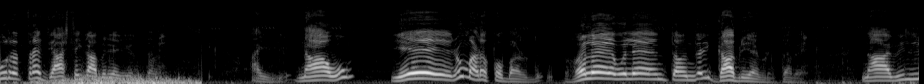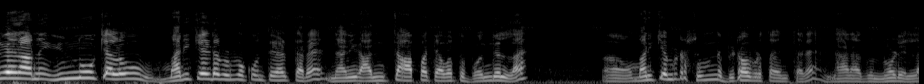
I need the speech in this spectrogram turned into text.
ಊರ ಹತ್ರ ಜಾಸ್ತಿ ಗಾಬರಿಯಾಗಿರ್ತವೆ ಅಲ್ಲಿ ನಾವು ಏನು ಮಾಡೋಕ್ಕೋಗ್ಬಾರ್ದು ಒಲೆ ಒಲೆ ಅಂತ ಅಂದರೆ ಗಾಬರಿ ಆಗಿಬಿಡ್ತವೆ ನಾವಿಲ್ವೇ ನಾನು ಇನ್ನೂ ಕೆಲವು ಮನಿಕೇಡ ಬಿಡಬೇಕು ಅಂತ ಹೇಳ್ತಾರೆ. ನನಗೆ ಅಂಥ ಆಪತ್ತು ಯಾವತ್ತೂ ಬಂದಿಲ್ಲ. ಮನಿಕೊಂಬಿಟ್ರೆ ಸುಮ್ಮನೆ ಬಿಟ್ಟೋಗ್ಬಿಡ್ತಾ ಅಂತಾರೆ ನಾನು ಅದನ್ನು ನೋಡಿಲ್ಲ,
